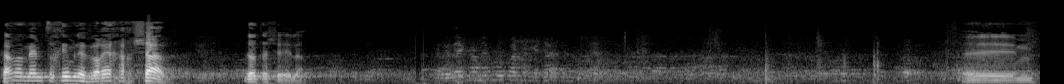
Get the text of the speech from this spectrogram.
כמה מהם צריכים לברך עכשיו? זאת השאלה. Um,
